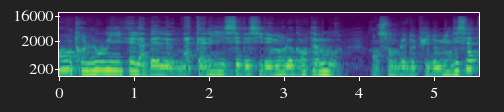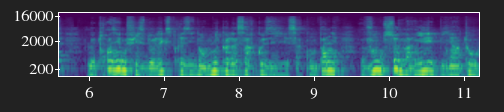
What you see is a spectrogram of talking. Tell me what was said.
Entre Louis et la belle Nathalie, c'est décidément le grand amour. Ensemble depuis 2017, le troisième fils de l'ex-président Nicolas Sarkozy et sa compagne vont se marier bientôt.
